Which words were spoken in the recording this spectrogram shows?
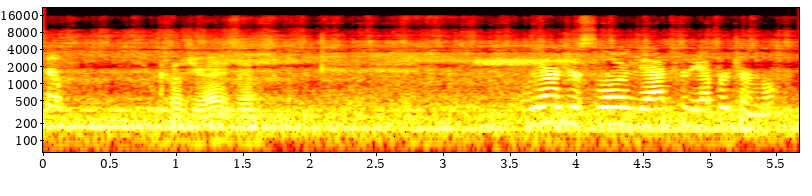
Nope. Close your eyes then. We are just slowing down for the upper terminal.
